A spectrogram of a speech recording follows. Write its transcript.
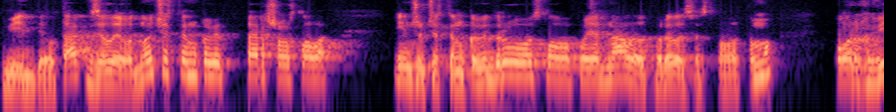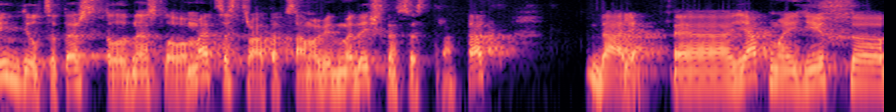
відділ. Так, взяли одну частинку від першого слова, іншу частинку від другого слова, поєднали, утворилося слово. Тому оргвідділ це теж складне слово. Медсестра так само від медична сестра. Так? Далі, е, як ми їх е,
